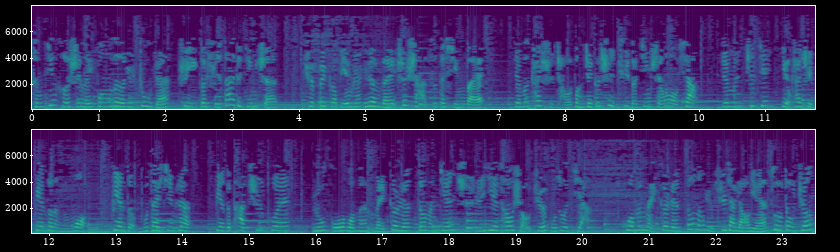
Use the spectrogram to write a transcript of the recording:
曾经何时雷锋乐于助人是一个时代的精神，却被个别人认为是傻子的行为。人们开始嘲讽这个逝去的精神偶像，人们之间也开始变得冷漠，变得不再信任，变得怕吃亏。如果我们每个人都能坚持日夜操守，绝不作假；我们每个人都能与虚假谣言做斗争，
